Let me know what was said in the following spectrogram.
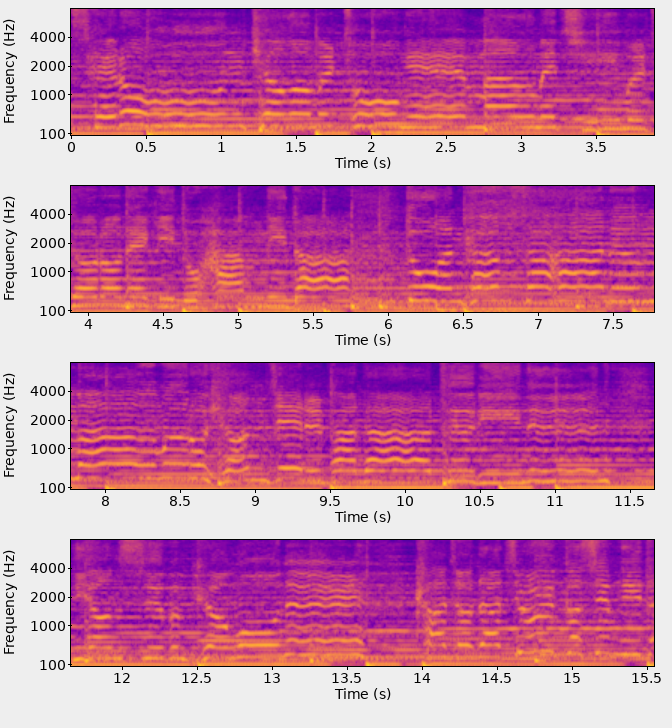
새로운 경험을 통해 마음의 짐을 덜어내기도 합니다. 또한 감사하는 마음으로 현재를 받아들이는 연습은 평온을 가져다 줄 것입니다.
